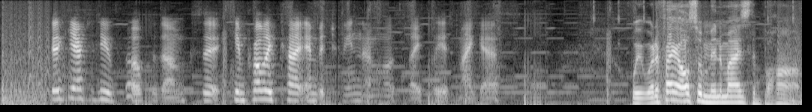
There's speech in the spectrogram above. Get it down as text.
I feel like you have to do both of them, because it can probably cut in between them, most likely, is my guess. Wait, what if I also minimize the bomb?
